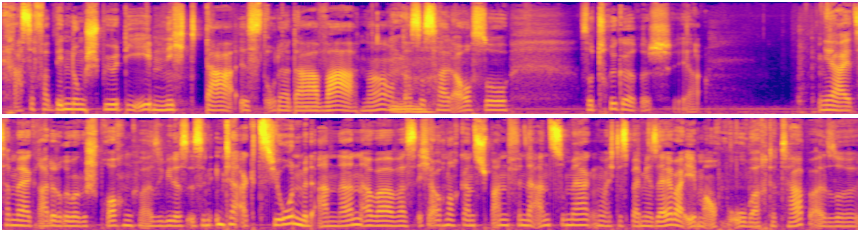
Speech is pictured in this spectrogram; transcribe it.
krasse Verbindung spürt, die eben nicht da ist oder da war, ne, und das ist halt auch so, so trügerisch, ja. Ja, jetzt haben wir ja gerade darüber gesprochen, quasi, wie das ist in Interaktion mit anderen. Aber was ich auch noch ganz spannend finde anzumerken, weil ich das bei mir selber eben auch beobachtet habe. Also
